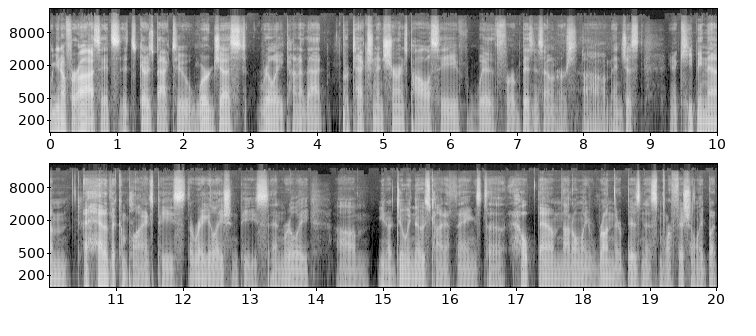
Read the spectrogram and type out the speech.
you know for us, it's it goes back to we're just really kind of that protection insurance policy with for business owners, um, and just you know keeping them ahead of the compliance piece, the regulation piece, and really um, you know, doing those kind of things to help them not only run their business more efficiently, but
